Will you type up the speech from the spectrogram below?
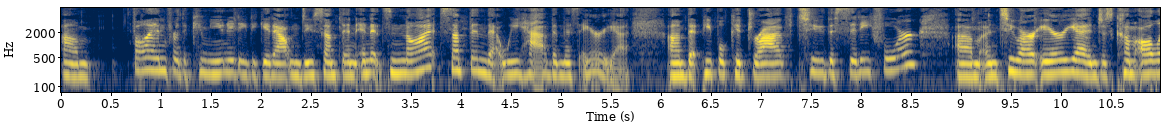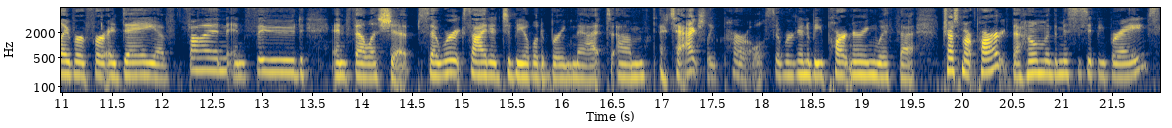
um, fun for the community to get out and do something. And it's not something that we have in this area um, that people could drive to the city for um, and to our area and just come all over for a day of fun and food and fellowship. So we're excited to be able to bring that um, to actually Pearl. So we're going to be partnering with uh, Trustmark Park, the home of the Mississippi Braves,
